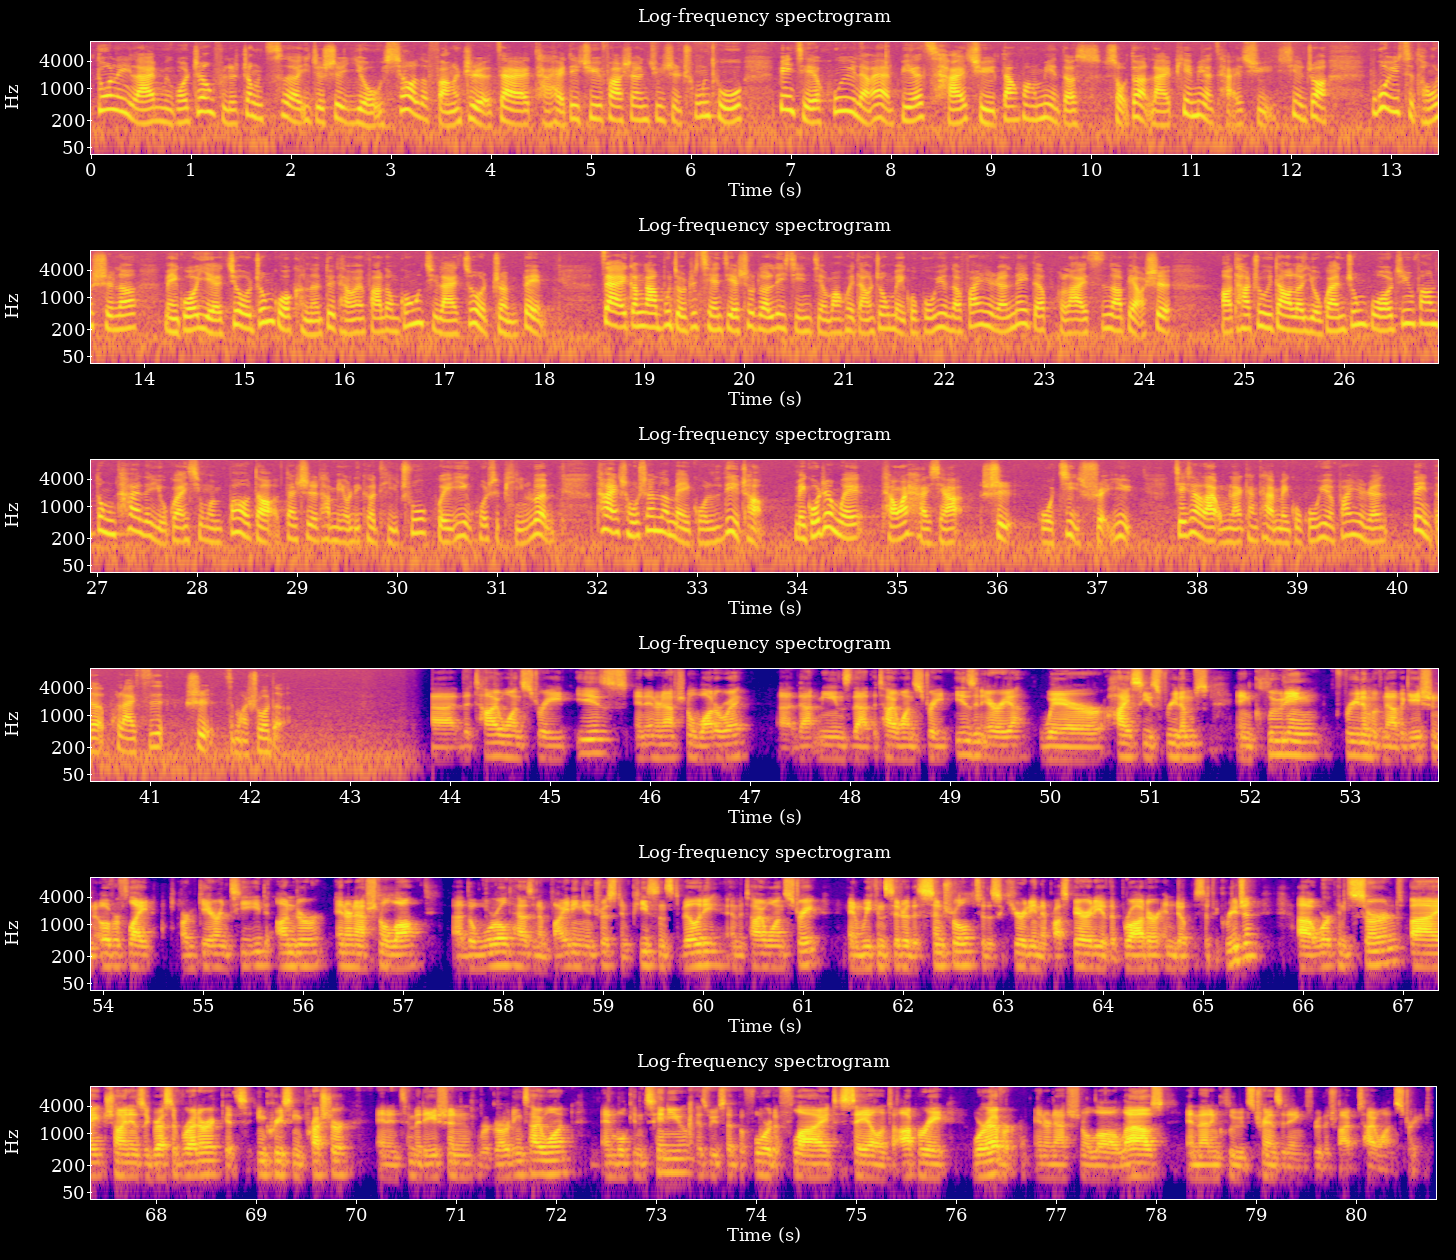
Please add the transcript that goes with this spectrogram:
多年以来，美国政府的政策一直是有效的防止在台海地区发生军事冲突，并且呼吁两岸别采取单方面的手段来片面采取现状。不过与此同时呢，美国也就中国可能对台湾发动攻击来做准备。在刚刚不久之前结束的例行简报会当中，美国国务院的发言人内德·普莱斯呢表示。啊，他注意到了有关中国军方动态的有关新闻报道，但是他没有立刻提出回应或是评论。他还重申了美国的立场，美国认为台湾海峡是国际水域。接下来，我们来看看美国国务院发言人内德·普莱斯是怎么说的。Uh, the Taiwan Strait is an international waterway. Uh, that means that the Taiwan Strait is an area where high seas freedoms, including freedom of navigation and overflight, are guaranteed under international law. Uh, the world has an abiding interest in peace and stability in the Taiwan Strait, and we consider this central to the security and the prosperity of the broader Indo Pacific region. Uh, we're concerned by China's aggressive rhetoric, its increasing pressure and intimidation regarding Taiwan, and will continue, as we've said before, to fly, to sail, and to operate wherever international law allows, and that includes transiting through the Taiwan Strait.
